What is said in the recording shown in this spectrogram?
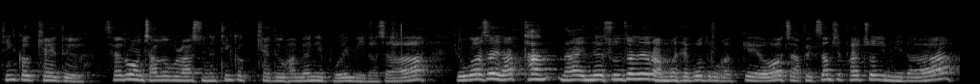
팅커캐드 새로운 작업을 할 수 있는 팅커캐드 화면이 보입니다. 자 교과서에 나타나 있는 순서대로 한번 해보도록 할게요. 자 138쪽입니다.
